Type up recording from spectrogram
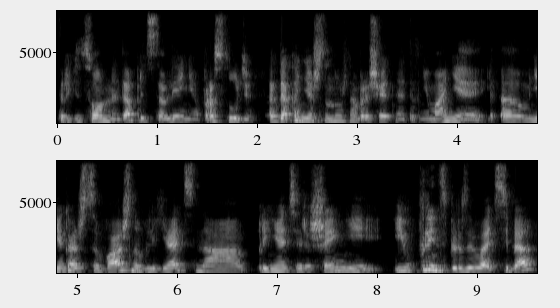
традиционное да, представление о простуде, тогда, конечно, нужно обращать на это внимание. Э, мне кажется, важно влиять на принятие решений и, в принципе, развивать себя,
